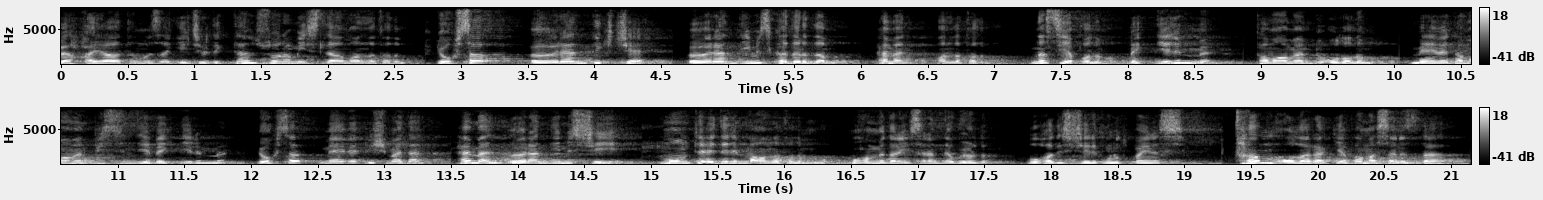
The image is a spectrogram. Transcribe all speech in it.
ve hayatımıza geçirdikten sonra mı İslam'ı anlatalım? Yoksa öğrendikçe öğrendiğimiz kadarını da mı hemen anlatalım? Nasıl yapalım? Bekleyelim mi? Tamamen bir olalım. Meyve tamamen pişsin diye bekleyelim mi? Yoksa meyve pişmeden hemen öğrendiğimiz şeyi monte edelim ve anlatalım mı? Muhammed Aleyhisselam ne buyurdu? Bu hadis-i şerifi unutmayınız. Tam olarak yapamasanız da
